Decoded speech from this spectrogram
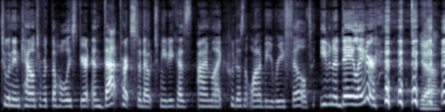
to an encounter with the Holy Spirit. And that part stood out to me because I'm like, who doesn't want to be refilled? Even a day later. yeah.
